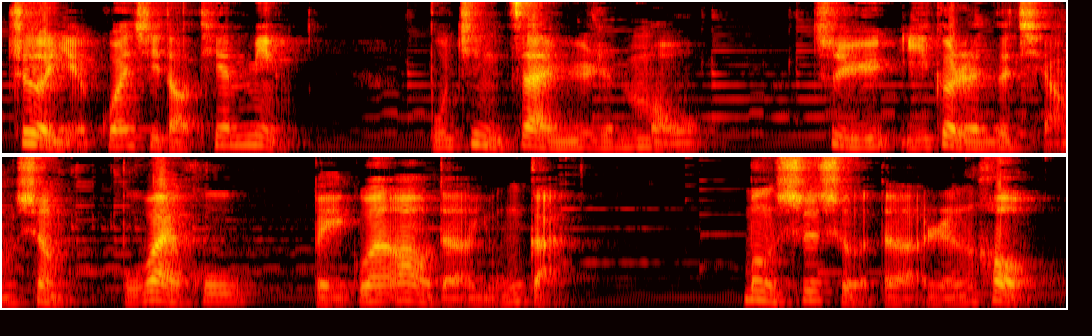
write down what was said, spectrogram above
这也关系到天命，不尽在于人谋。至于一个人的强盛，不外乎北关傲的勇敢、孟施舍的仁厚、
